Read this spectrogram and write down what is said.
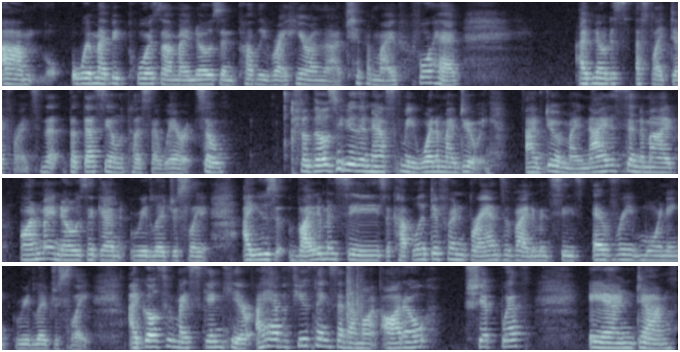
um, where my big pores on my nose and probably right here on the tip of my forehead, I've noticed a slight difference. That, but that's the only place I wear it. So for those of you that ask me, what am I doing? I'm doing my niacinamide on my nose again religiously. I use vitamin C's, a couple of different brands of vitamin C's every morning religiously. I go through my skincare. I have a few things that I'm on auto ship with and um,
